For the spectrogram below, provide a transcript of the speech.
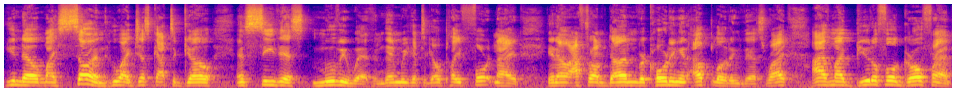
you know, my son who I just got to go and see this movie with. And then we get to go play Fortnite, you know, after I'm done recording and uploading this, right? I have my beautiful girlfriend.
